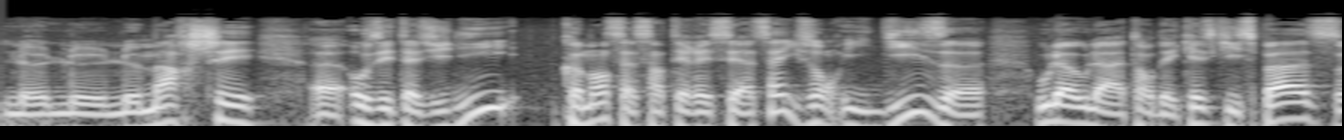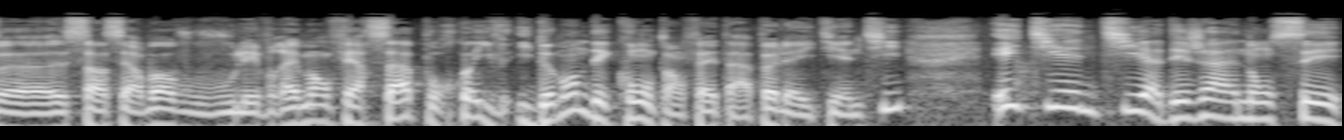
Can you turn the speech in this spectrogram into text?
le, marché aux États-Unis commencent à s'intéresser à ça, ils, ont, ils disent euh, oula oula attendez qu'est-ce qui se passe euh, sincèrement vous voulez vraiment faire ça pourquoi ils, ils, demandent des comptes en fait à Apple et à AT&T AT&T a déjà annoncé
